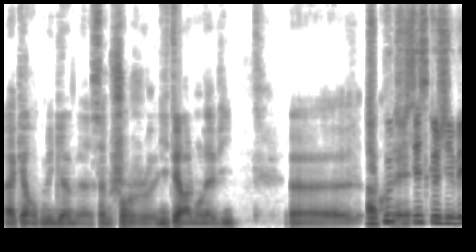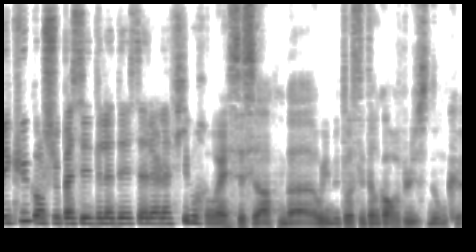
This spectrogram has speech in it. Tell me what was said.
à 40 mégas, bah, ça me change littéralement la vie. Euh, du coup, tu sais ce que j'ai vécu quand je suis passé de la DSL à la fibre? Ouais, c'est ça. Bah oui, mais toi, c'était encore plus, donc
